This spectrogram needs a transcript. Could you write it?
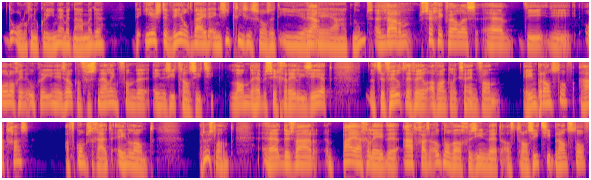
de oorlog in Oekraïne en met name de, de eerste wereldwijde energiecrisis zoals het IEA Ja. het noemt. En daarom zeg ik wel eens, eh, die, die oorlog in Oekraïne is ook een versnelling van de energietransitie. Landen hebben zich gerealiseerd dat ze veel te veel afhankelijk zijn van één brandstof, aardgas, afkomstig uit één land, Rusland. Eh, dus waar een paar jaar geleden aardgas ook nog wel gezien werd als transitiebrandstof.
